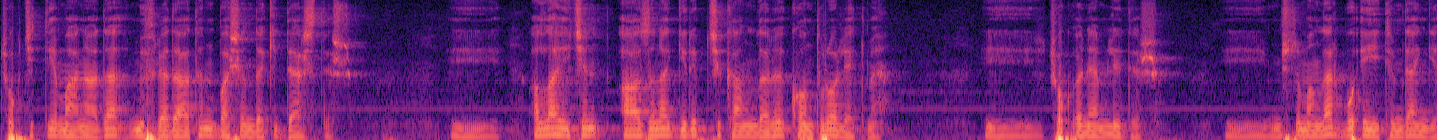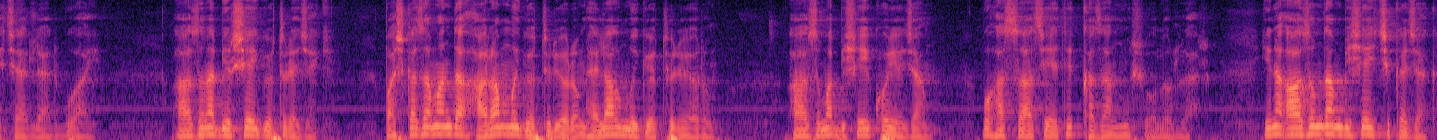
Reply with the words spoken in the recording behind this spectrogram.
çok ciddi manada müfredatın başındaki derstir. Ee, Allah için ağzına girip çıkanları kontrol etme ee, çok önemlidir. Ee, Müslümanlar bu eğitimden geçerler bu ay. Ağzına bir şey götürecek. Başka zamanda haram mı götürüyorum, helal mı götürüyorum? Ağzıma bir şey koyacağım. Bu hassasiyeti kazanmış olurlar. Yine ağzımdan bir şey çıkacak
